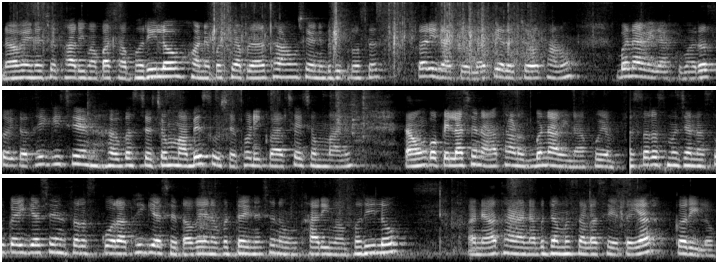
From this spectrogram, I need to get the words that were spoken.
અને હવે એને જો થાળીમાં પાછા ભરી લઉં અને પછી આપણે અથાણું છે એની બધી પ્રોસેસ કરી રાખીએ એટલે અત્યારે જો અથાણું બનાવી નાખું. રસોઈ તો થઈ ગઈ છે અને બસ જો જમવા બેસવું છે. થોડીક વાર છે જમવાની. તો હું કહું પહેલાં છે ને અથાણું જ બનાવી નાખું એમ. સરસ મજાના સુકાઈ ગયા છે અને સરસ કોરા થઈ ગયા છે તો હવે એને બધાને છે ને હું થાળીમાં ભરી લઉં અને અથાણાના બધા મસાલા છે એ તૈયાર કરી લઉં.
